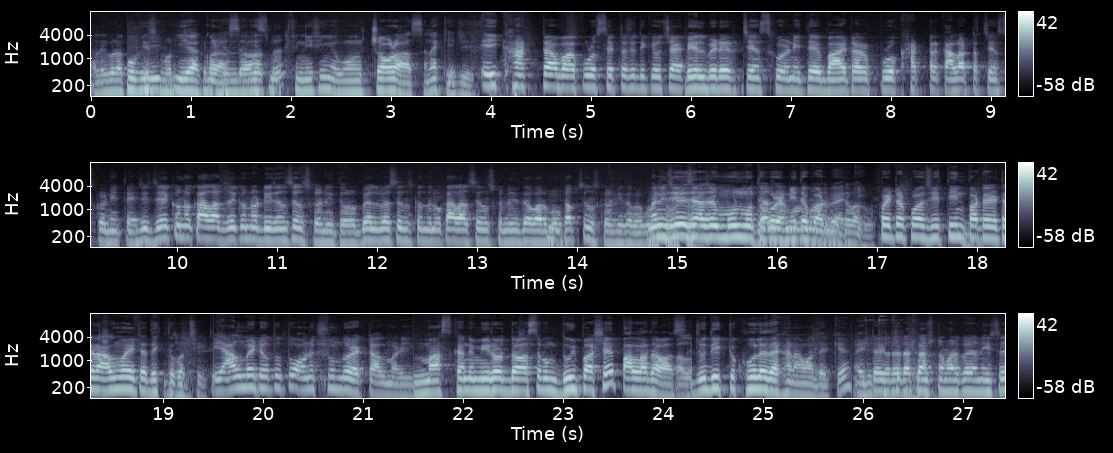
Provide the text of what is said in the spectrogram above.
গাড়িগুলা খুবই smooth ইয়া করা আছে স্মুথ ফিনিশিং এবং চওড়া আছে নাকি। এই খাটটা বা পুরো সেটটা যদি কেউ চায় বেল বেডের চেঞ্জ করে নিতে বা এটার পুরো খাটটার কালারটা চেঞ্জ করে নিতে। যে কোনো কালার যে কোনো ডিজাইন চেঞ্জ করে নিতে পারব। বেলবে চেঞ্জ করে নিতে কালার চেঞ্জ করে নিতে পারব সব চেঞ্জ করে নিতে পারব মানে যে যা মন মতো করে নিতে পারবে আর কি। এটার পর যে তিন পার্টের এটার আলমারিটা দেখতে পাচ্ছি। এই আলমারিটাও তো অনেক সুন্দর একটা আলমারি। মাঝখানে মিরর দেওয়া আছে এবং দুই পাশে পাল্লা দেওয়া আছে। যদি একটু খুলে দেখান আমাদেরকে। এটা একটু এটা কাস্টমার করে নিছে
